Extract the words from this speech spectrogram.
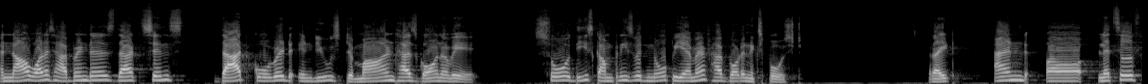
And now what has happened is that since that COVID induced demand has gone away, so these companies with no PMF have gotten exposed. Right. And uh, let's say if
